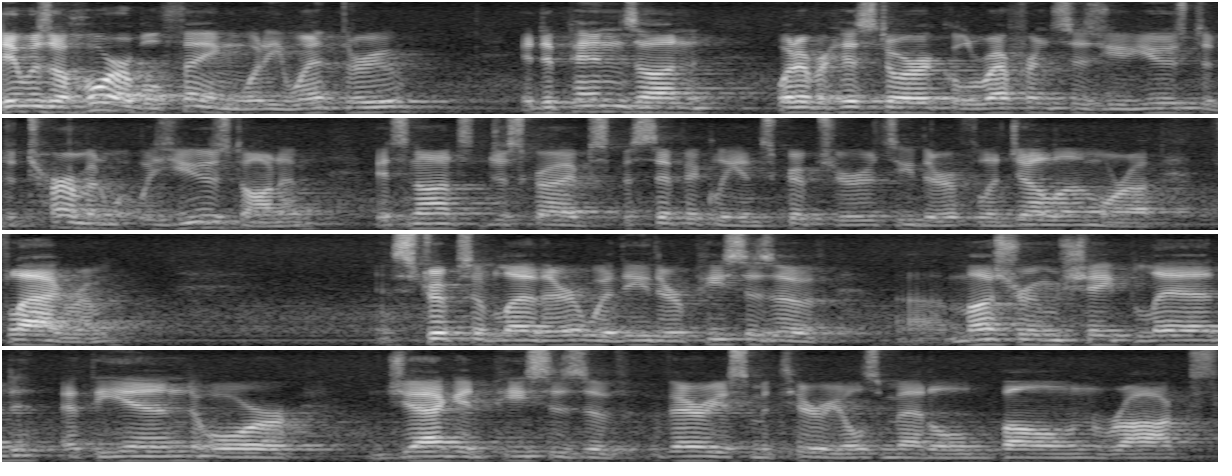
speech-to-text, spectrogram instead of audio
It was a horrible thing what he went through. It depends on whatever historical references you use to determine what was used on him. It's not described specifically in Scripture. It's either a flagellum or a flagrum. And strips of leather with either pieces of uh, mushroom shaped lead at the end or jagged pieces of various materials metal, bone, rocks,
